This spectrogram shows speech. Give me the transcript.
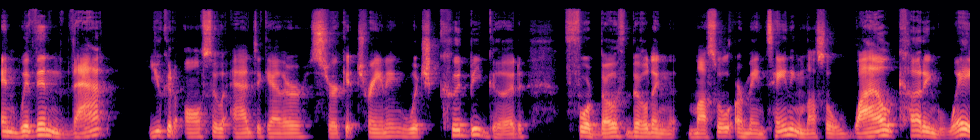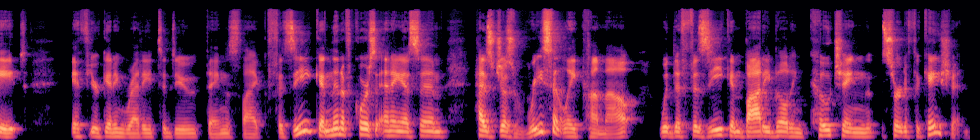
And within that, you could also add together circuit training, which could be good for both building muscle or maintaining muscle while cutting weight if you're getting ready to do things like physique. And then, of course, NASM has just recently come out with the physique and bodybuilding coaching certification.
